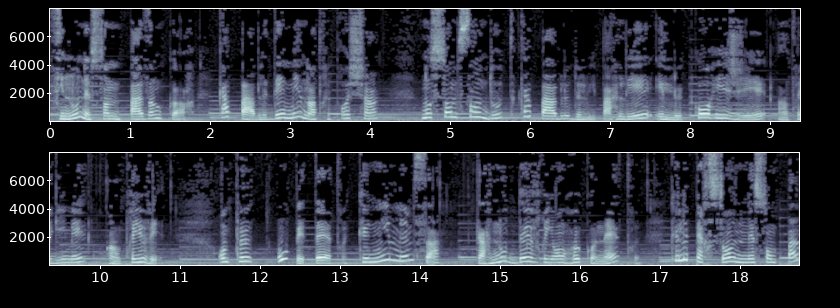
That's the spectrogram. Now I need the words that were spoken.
Si nous ne sommes pas encore capables d'aimer notre prochain, nous sommes sans doute capables de lui parler et le corriger, entre guillemets, en privé. On peut, ou peut-être que ni même ça, car nous devrions reconnaître que les personnes ne sont pas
